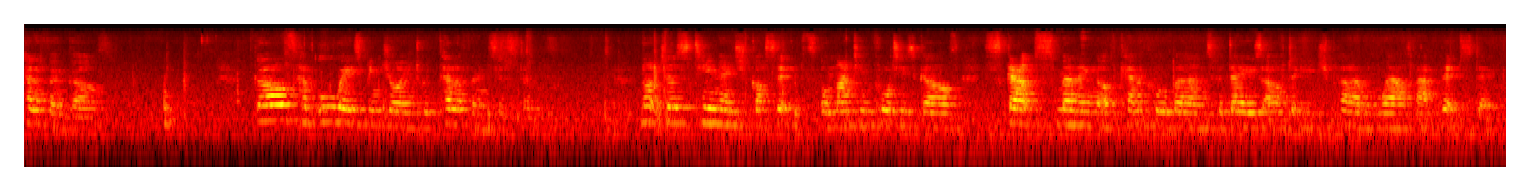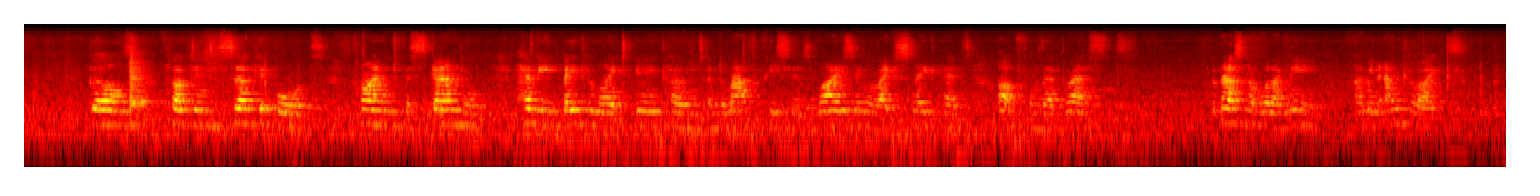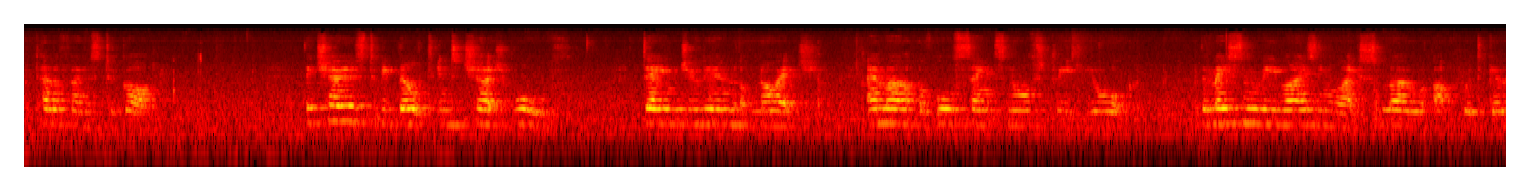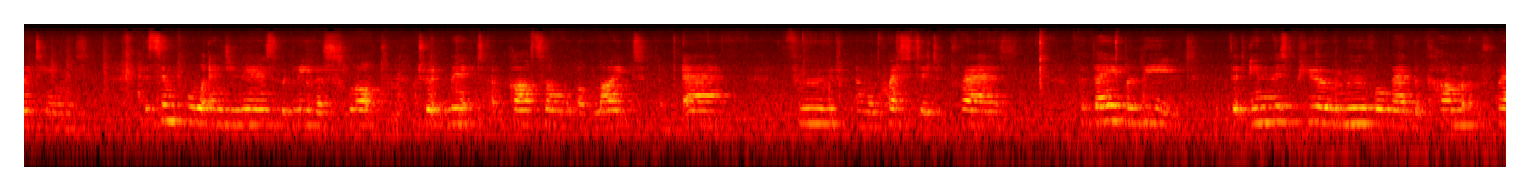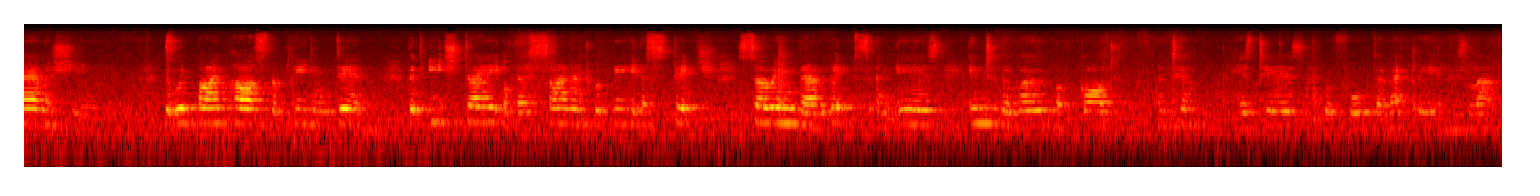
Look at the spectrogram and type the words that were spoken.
Telephone girls. Girls have always been joined with telephone systems. Not just teenage gossips or 1940s girls scout smelling of chemical burns for days after each perm and well-fat lipstick. Girls plugged into circuit boards, primed for scandal, heavy Bakelite ear cones and mouthpieces rising like snakeheads up from their breasts. But that's not what I mean. I mean anchorites, telephones to God. They chose to be built into church walls. Dame Julian of Norwich, Emma of All Saints North Street, York, the masonry rising like slow upward guillotines. The simple engineers would leave a slot to admit a parcel of light and air, food and requested prayers. For they believed that in this pure removal there'd become a prayer machine that would bypass the pleading din, that each day of their silent would be a stitch sewing their lips and ears into the robe of God until his tears would fall directly in his lap.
